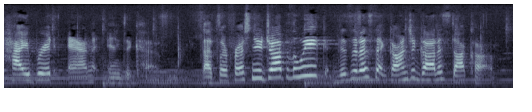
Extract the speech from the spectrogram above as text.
hybrid, and indica. That's our fresh new drop of the week. Visit us at ganjagoddess.com.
